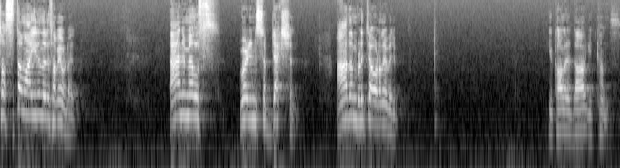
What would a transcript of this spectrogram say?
സ്വസ്ഥമായിരുന്ന ഒരു സമയമുണ്ടായിരുന്നു ആനിമൽസ് were in subjection. ആദം വിളിച്ച ഉടനെ വരും You call it a dog, it comes.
